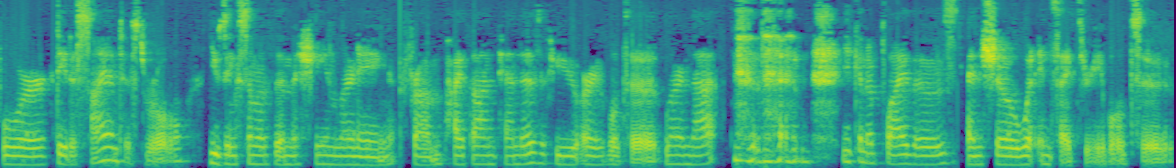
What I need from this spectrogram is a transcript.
for data scientist role, using some of the machine learning from Python pandas, if you are able to learn that, then you can apply those and show what insights you're able to,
